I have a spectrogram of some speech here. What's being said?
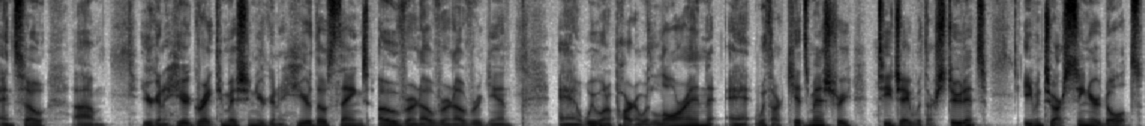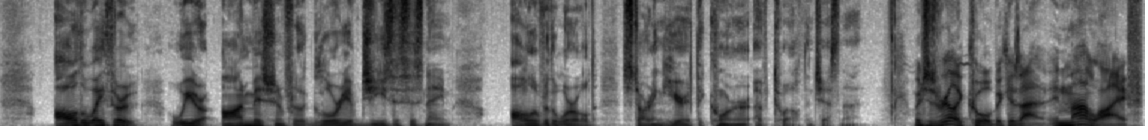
And so um, you're going to hear Great Commission. You're going to hear those things over and over and over again. And we want to partner with Lauren and with our kids ministry, TJ with our students, even to our senior adults, all the way through. We are on mission for the glory of Jesus' name all over the world, starting here at the corner of 12th and Chestnut which is really cool because I, in my life,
